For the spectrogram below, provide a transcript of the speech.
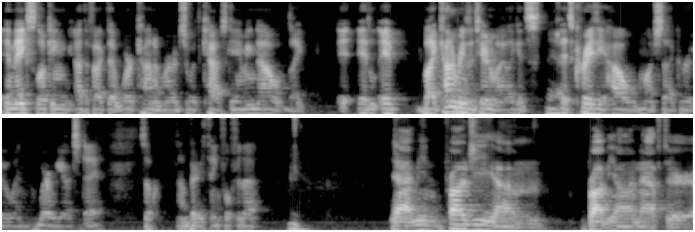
It makes looking at the fact that we're kind of merged with Caps Gaming now like it, it, it like kind of brings a tear to my eye. Like it's yeah. it's crazy how much that grew and where we are today. So I'm very thankful for that. Yeah, I mean, Prodigy. Um, brought me on after.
